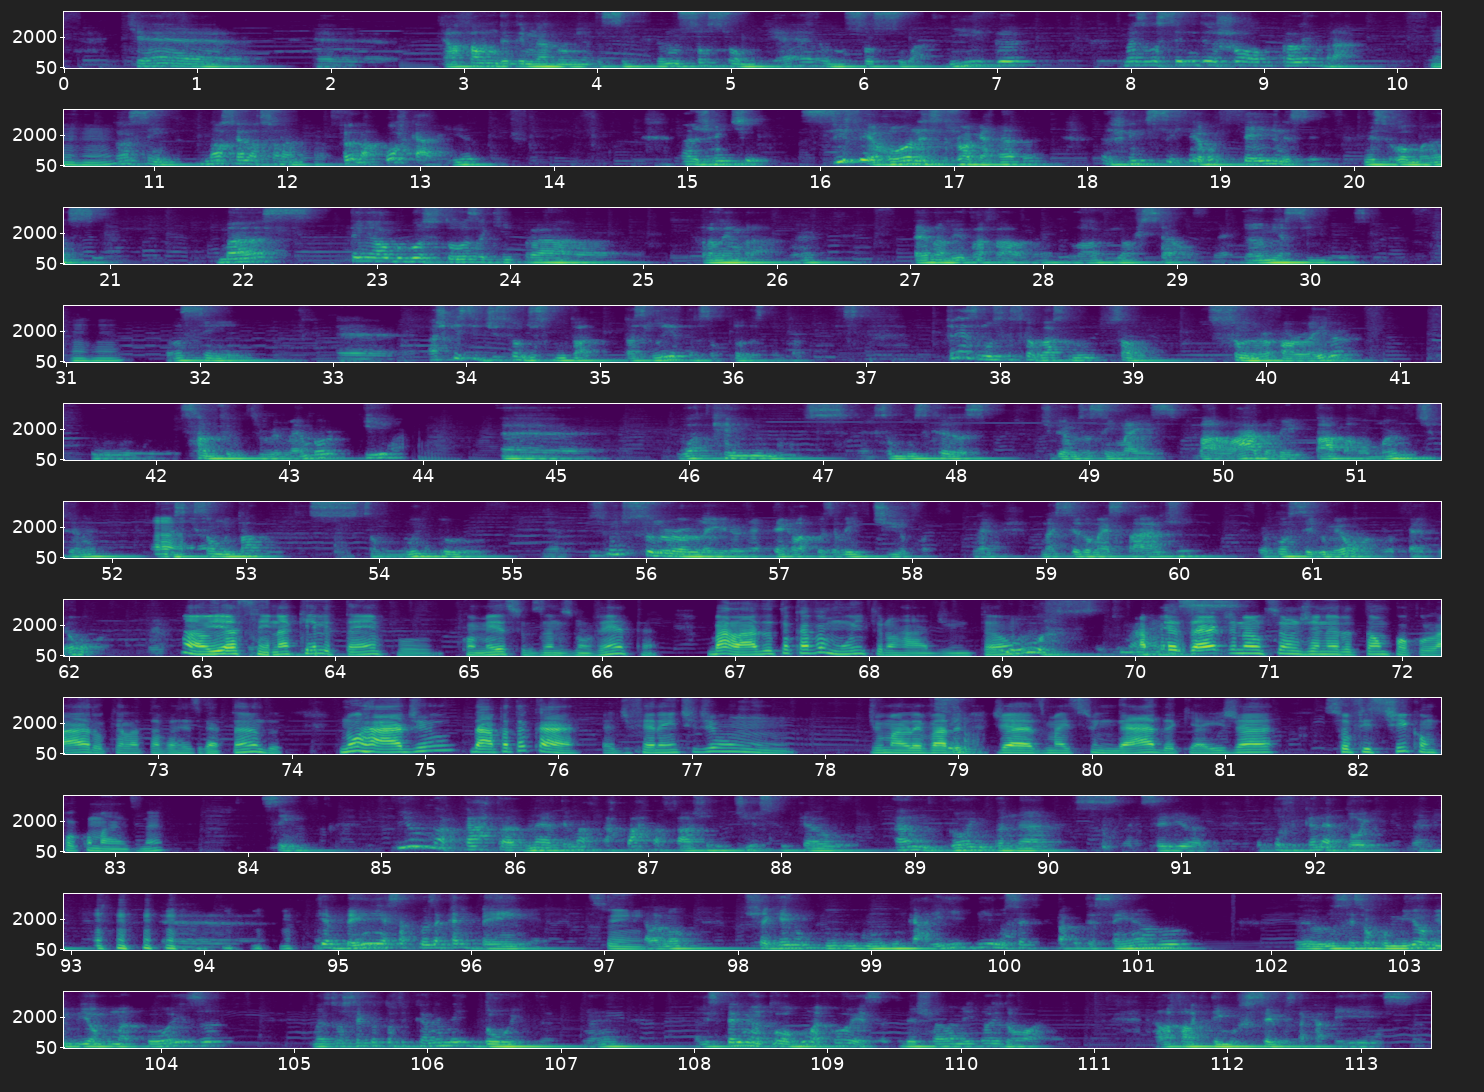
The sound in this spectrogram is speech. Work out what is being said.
Que é, é- Ela fala num determinado momento assim: Eu não sou sua mulher, eu não sou sua amiga, mas você me deixou algo para lembrar. Uhum. Então, assim, nosso relacionamento foi uma porcaria. A gente se ferrou nessa jogada. A gente se ferrou feio nesse, nesse romance. Mas tem algo gostoso aqui para lembrar, né? Até na letra fala, né? Love yourself, né? Ame a si mesmo. Uhum. Então, assim, é, acho que esse disco é um disco muito adulto. As letras são todas muito adultas. Três músicas que eu gosto muito são Sooner or Later, Something to Remember e é, What Can You Lose? né? São músicas, digamos assim, mais balada, meio baba romântica, né? Mas que são muito adultas. São muito. Né? Principalmente Sooner or Later, né? Tem aquela coisa meio diva, né? Mais cedo ou mais tarde, eu consigo meu homem, eu pego meu homem. Não, e assim, naquele tempo, começo dos anos 90, balada tocava muito no rádio. Então, Nossa, apesar de não ser um gênero tão popular, o que ela estava resgatando, no rádio dá para tocar. É diferente de um de uma levada Sim. de jazz mais swingada, que aí já sofistica um pouco mais, né? Sim. E uma quarta, né, tem uma, a quarta faixa do disco, que é o I'm Going Bananas, né, que seria Eu tô ficando é doido, né? É, que é bem essa coisa caribenha. Sim. Ela não. Cheguei no, no- no Caribe, não sei o que está acontecendo, eu não sei se eu comi ou bebi alguma coisa, mas eu sei que eu tô ficando meio doida, né? Ela experimentou alguma coisa que deixou ela meio doidona. Ela fala que tem morcegos na cabeça,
